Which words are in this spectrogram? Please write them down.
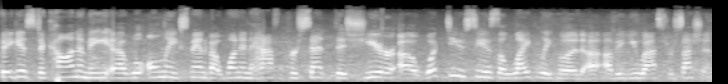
biggest economy uh, will only expand about 1.5% this year. Uh, what do you see as the likelihood uh, of a U.S. recession?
